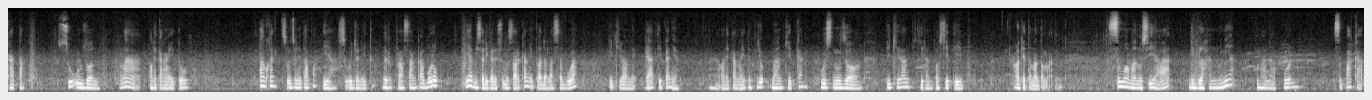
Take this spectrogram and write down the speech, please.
kata suuzon. Nah oleh karena itu tahu kan suuzon itu apa? Ya suuzon itu berprasangka buruk. Ya bisa digaris besarkan itu adalah sebuah pikiran negatif kan ya? Nah oleh karena itu yuk bangkitkan husnuzon pikiran-pikiran positif Oke teman-teman, semua manusia di belahan dunia mana pun sepakat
